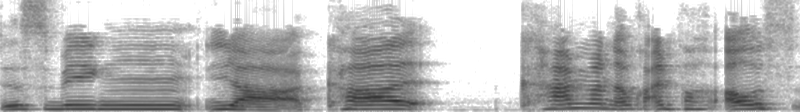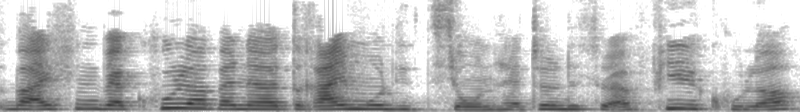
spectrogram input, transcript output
Deswegen, ja, Karl kann man auch einfach ausweichen. Wäre cooler, wenn er drei Munition hätte. Das wäre viel cooler.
